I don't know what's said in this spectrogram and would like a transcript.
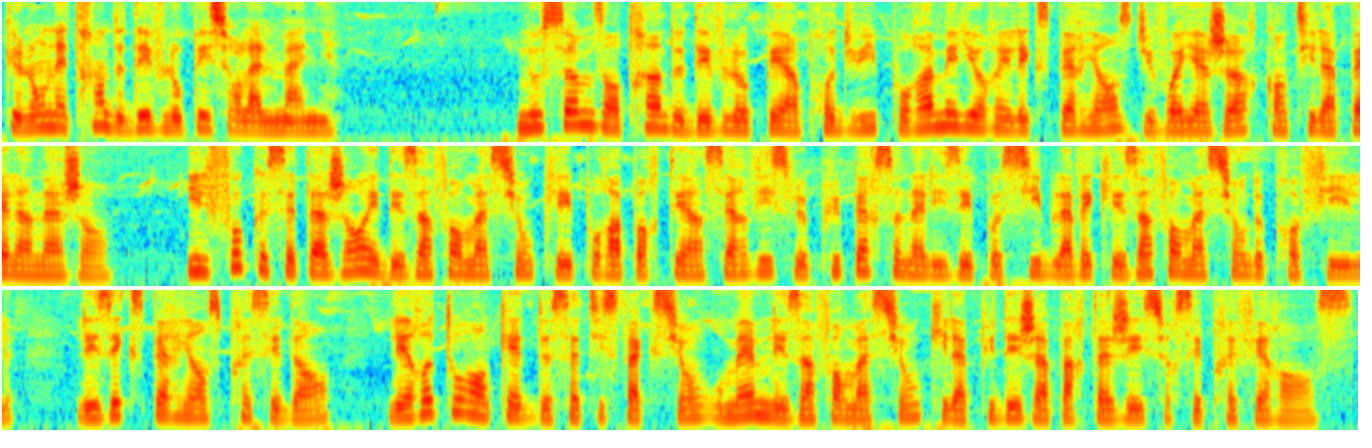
que l'on est train de développer sur l'Allemagne. Nous sommes en train de développer un produit pour améliorer l'expérience du voyageur quand il appelle un agent. Il faut que cet agent ait des informations clés pour apporter un service le plus personnalisé possible avec les informations de profil, les expériences précédentes, les retours en quête de satisfaction ou même les informations qu'il a pu déjà partager sur ses préférences.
